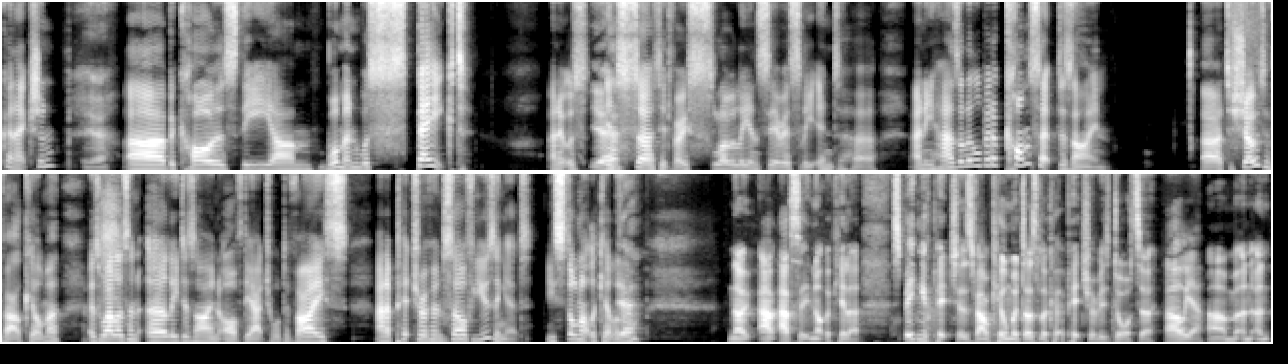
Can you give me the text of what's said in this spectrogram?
connection Yeah. uh, because the um, woman was staked and it was Yeah. inserted very slowly and seriously into her. And he has a little bit of concept design uh, to show to Val Kilmer, as well as an early design of the actual device and a picture of himself using it. He's still not the killer. Mm-hmm. Yeah. though. No, a- absolutely not the killer. Speaking of pictures, Val Kilmer does look at a picture of his daughter. Oh yeah. Um, and, and,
